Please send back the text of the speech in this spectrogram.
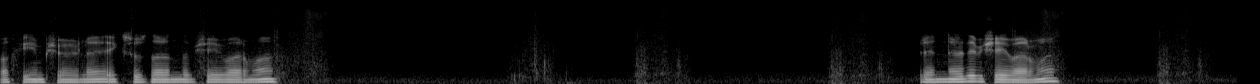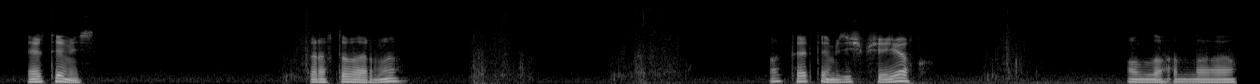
Bakayım şöyle egzozlarında bir şey var mı? Frenlerde bir şey var mı? Tertemiz. Bu tarafta var mı? Bak tertemiz hiçbir şey yok. Allah Allah.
